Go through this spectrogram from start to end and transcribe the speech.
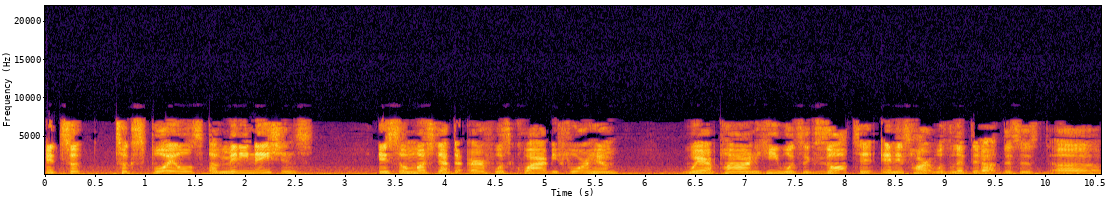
and took took spoils of many nations, insomuch that the earth was quiet before him, whereupon he was exalted and his heart was lifted up. This is uh,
